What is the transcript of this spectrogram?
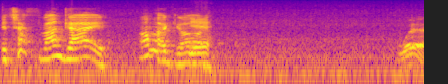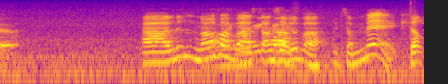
It's just one guy. Oh my god. Yeah. Where? Uh, a little north Oh, of us he down the river. It's a Meg. The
